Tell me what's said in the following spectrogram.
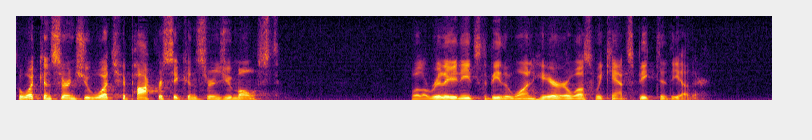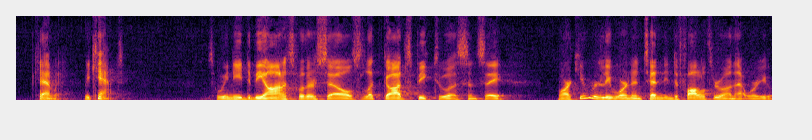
So what concerns you, what hypocrisy concerns you most? Well, it really needs to be the one here, or else we can't speak to the other. Can we? We can't. So we need to be honest with ourselves, let God speak to us, and say, Mark, you really weren't intending to follow through on that, were you?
